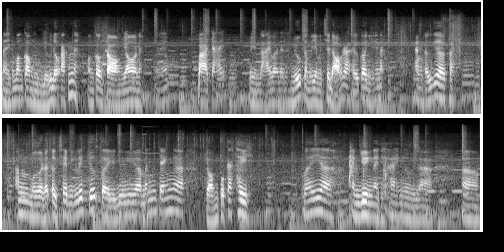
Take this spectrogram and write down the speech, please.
này nó vẫn còn giữ độ ấm nè vẫn còn tròn do nè. Ba trái mềm lại và đây là nước rồi. Bây giờ mình sẽ đổ ra thử coi như thế nào. Ăn thử ờ, coi. À, mọi người đã từng xem những clip trước về như ờ, bánh tráng ờ, trộn của các thi với uh, em duyên này thì hai người là uh,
